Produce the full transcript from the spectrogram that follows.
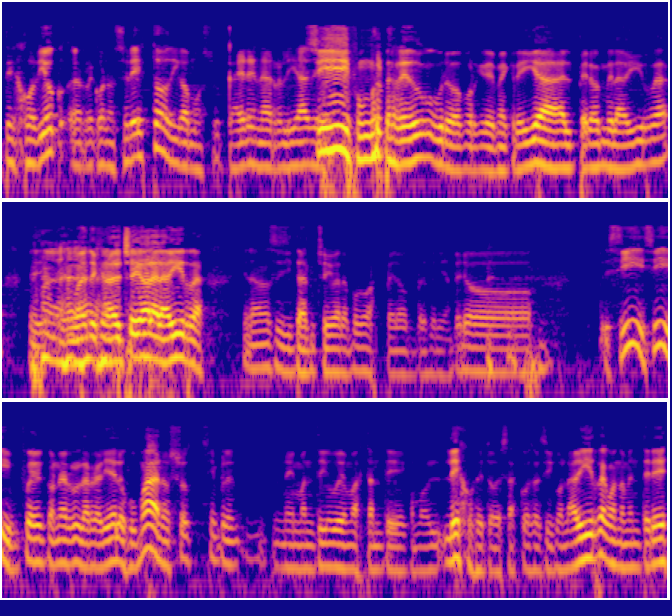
te, jodió eh, reconocer esto, digamos, caer en la realidad de... Sí, fue un golpe re duro porque me creía el perón de la birra. en el momento que no, el Che la birra. No, no sé si tan Che Guevara, poco más perón prefería, pero... Sí, sí, fue con la realidad de los humanos. Yo siempre me mantuve bastante como lejos de todas esas cosas. Y con la birra, cuando me enteré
